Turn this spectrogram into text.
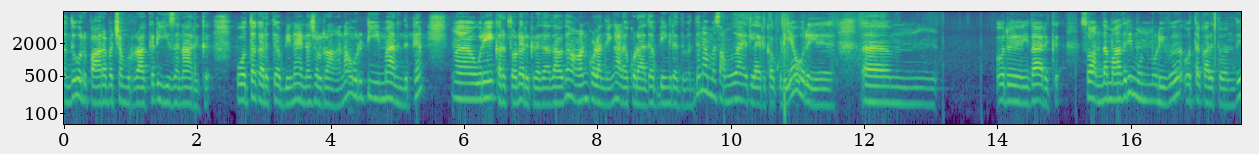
வந்து ஒரு பாரபட்சம் உருவாக்க ரீசனாக இருக்குது போத்த கருத்து அப்படின்னா என்ன சொல்கிறாங்கன்னா ஒரு டீமாக இருந்துட்டு ஒரே கருத்தோடு இருக்கிறது. அதாவது ஆண் குழந்தைங்க அழக்கூடாது அப்படிங்கிறது வந்து நம்ம சமுதாயத்தில் இருக்கக்கூடிய ஒரு ஒரு இதாக இருக்குது ஸோ அந்த மாதிரி முன்முடிவு ஒத்த கருத்து வந்து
